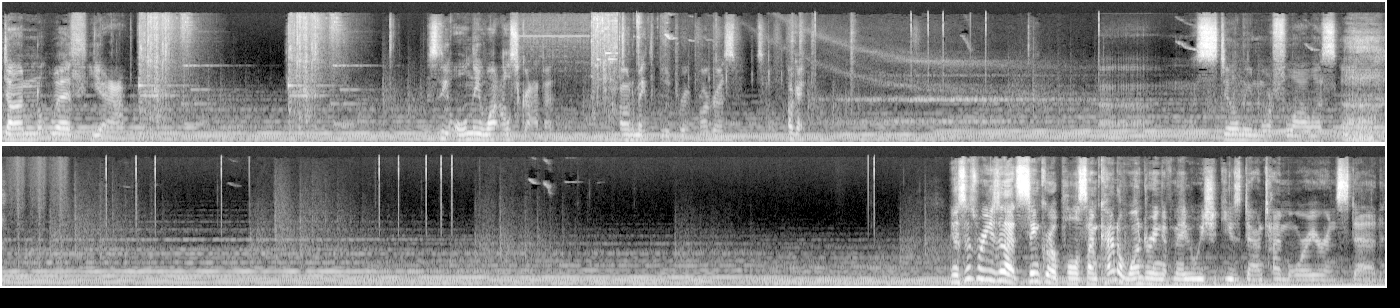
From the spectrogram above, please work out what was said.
done with. Yeah. This is the only one. I'll scrap it. I want to make the blueprint progress. So, okay. Uh, still need more flawless. Ugh. You know, since we're using that synchro pulse, I'm kind of wondering if maybe we should use downtime warrior instead.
